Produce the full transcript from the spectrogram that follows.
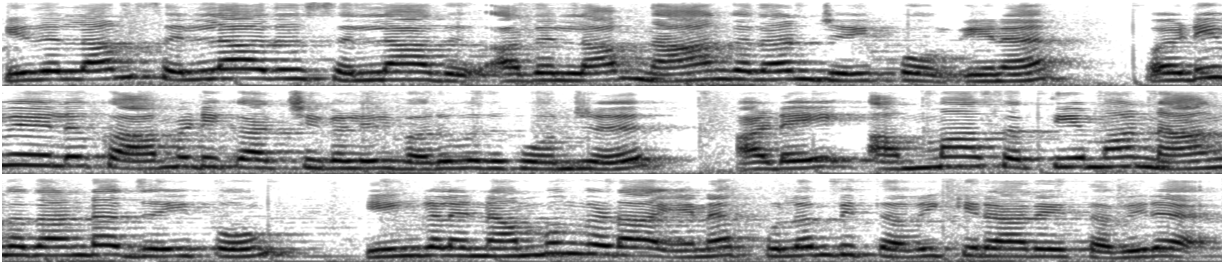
இதெல்லாம் செல்லாது செல்லாது அதெல்லாம் நாங்க தான் ஜெயிப்போம் என வடிவேலு காமெடி காட்சிகளில் வருவது போன்று அடே அம்மா சத்தியமா நாங்க தாண்டா ஜெயிப்போம் எங்களை நம்புங்கடா என புலம்பி தவிக்கிறாரே தவிர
